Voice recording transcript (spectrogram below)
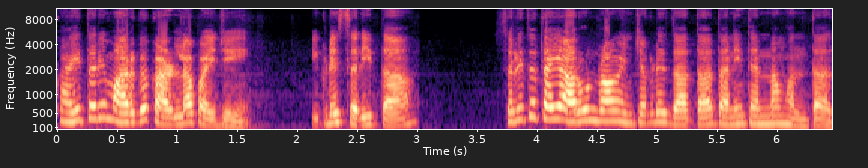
काहीतरी मार्ग काढला पाहिजे. इकडे सरिता सरिता ताई अरुणराव यांच्याकडे जातात आणि त्यांना म्हणतात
